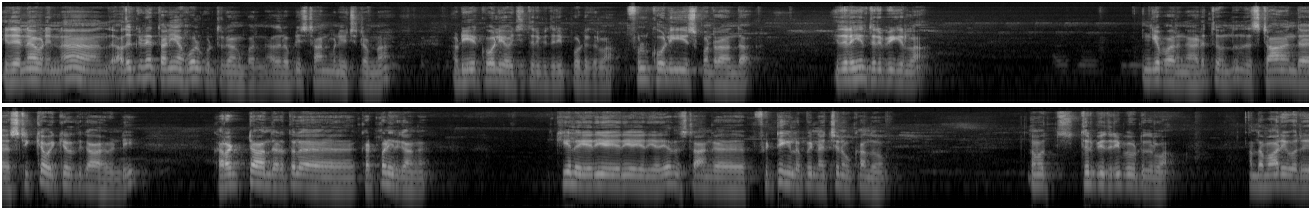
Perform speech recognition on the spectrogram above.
இது என்ன அப்படின்னா அந்த அதுக்குன்னே தனியாக ஹோல் கொடுத்துருக்காங்க பாருங்கள் அதில் அப்படியே ஸ்டாண்ட் பண்ணி வச்சுட்டோம்னா அப்படியே கோழியை வச்சு திருப்பி திருப்பி போட்டுக்கலாம். ஃபுல் கோழி யூஸ் பண்ணுறா இருந்தால் இதுலேயும் திருப்பிக்கிடலாம். இங்கே பாருங்கள் அடுத்து வந்து இந்த ஸ்டா இந்த ஸ்டிக்கை வைக்கிறதுக்காக வேண்டி கரெக்டாக அந்த இடத்துல கட் பண்ணியிருக்காங்க. கீழே எரிய எரிய எரிய எரிய அந்த ஸ்டா அங்கே ஃபிட்டிங்கில் போய் நச்சுன்னு உட்காந்துடும் நம்ம திருப்பி திருப்பி விட்டுக்கலாம் அந்த மாதிரி ஒரு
